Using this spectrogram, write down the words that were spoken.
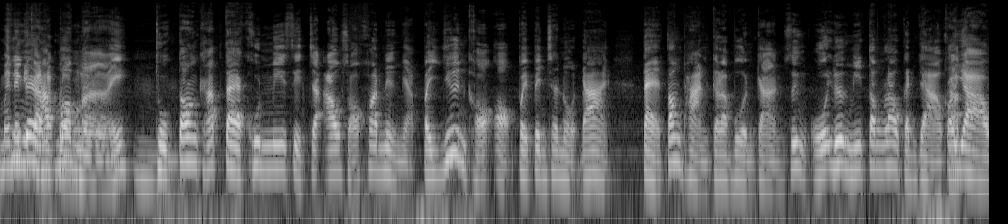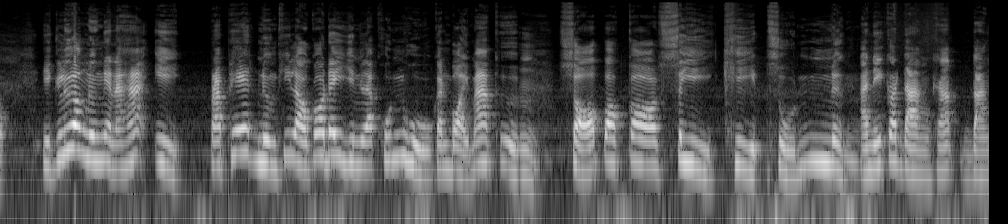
ไม่ได้ที่มีการรับรมอองบหเลยมายอืมถูกต้องครับ แต่คุณมีสิทธิ์จะเอาสคหนึ่งเนี่ยไปยื่นขอออกไปเป็นโฉนดได้ แต่ต้องผ่านกระบวนการ ซึ่งโอ้ยเรื่องนี้ต้องเล่ากันยาวคก็รับยาว อีกเรื่องหนึ่งเนี่ยนะฮะอีกประเภทหนึ่งที่เราก็ได้ยินและคุ้นหูกันบ่อยมากคืออมสปก4ขีด01อันนี้ก็ดังครับดัง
